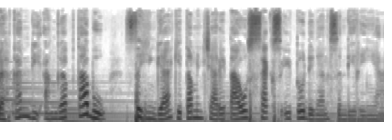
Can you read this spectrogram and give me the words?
bahkan dianggap tabu, sehingga kita mencari tahu seks itu dengan sendirinya.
